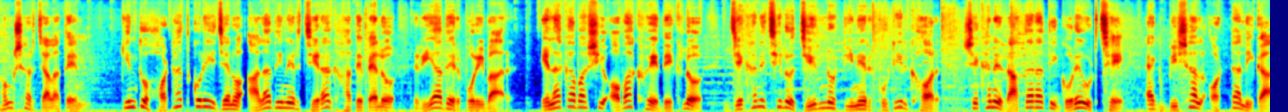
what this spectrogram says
সংসার চালাতেন, কিন্তু হঠাৎ করেই যেন আলাদিনের চেরাগ হাতে পেল রিয়াদের পরিবার। এলাকাবাসী অবাক হয়ে দেখল, যেখানে ছিল জীর্ণ টিনের কুটির ঘর, সেখানে রাতারাতি গড়ে উঠছে এক বিশাল অট্টালিকা।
